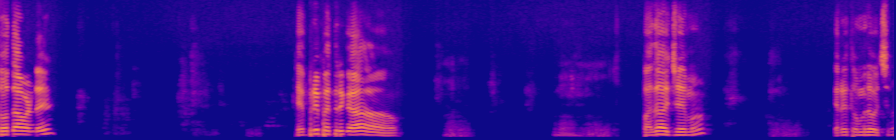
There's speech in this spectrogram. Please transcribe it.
చూద్దామండి. హెబ్రి పత్రిక పదో అధ్యాయము ఇరవై తొమ్మిదో వచ్చిన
